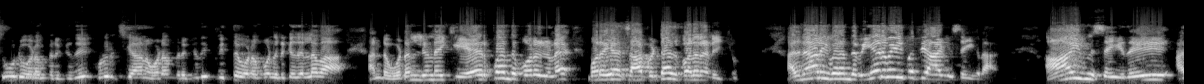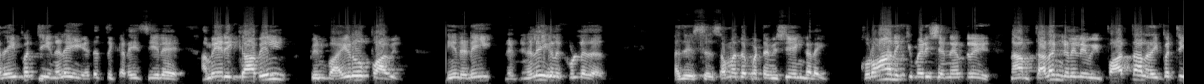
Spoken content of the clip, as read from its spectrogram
சூடு உடம்பு இருக்குது குளிர்ச்சியான உடம்பு இருக்குது பித்த உடம்புன்னு இருக்குது அல்லவா? அந்த உடல்நிலைக்கு ஏற்ப அந்த பொருள்களை முறையா சாப்பிட்டா அது பலனளிக்கும். அதனால இவர் அந்த வியர்வை பற்றி ஆய்வு செய்கிறார். ஆய்வு செய்து அதை பற்றிய நிலையை எடுத்து கடைசியிலே அமெரிக்காவில் பின்பு ஐரோப்பாவில் நீண்ட நிலைகளுக்குள்ளது அது. அது சம்பந்தப்பட்ட விஷயங்களை குரானிக் மெடிசன் என்று நாம் தளங்களிலே பார்த்தால் அதை பற்றி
